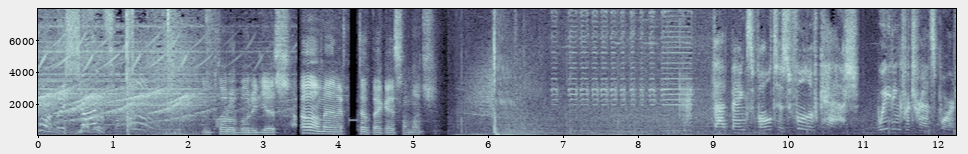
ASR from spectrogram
What the shite? And voted yes. Oh man, I f***ed up that guy so much. That bank's vault is full of cash, waiting for transport.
